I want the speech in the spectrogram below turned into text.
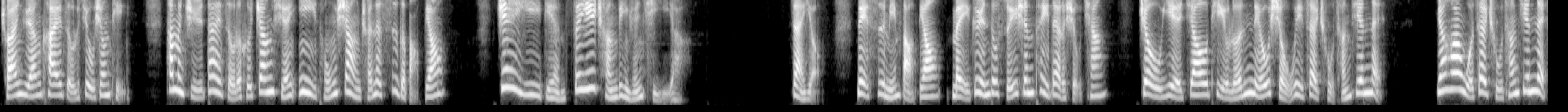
船员开走了救生艇，他们只带走了和张璇一同上船的四个保镖，这一点非常令人起疑啊。再有，那四名保镖每个人都随身佩戴了手枪，昼夜交替轮流守卫在储藏间内。然而，我在储藏间内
